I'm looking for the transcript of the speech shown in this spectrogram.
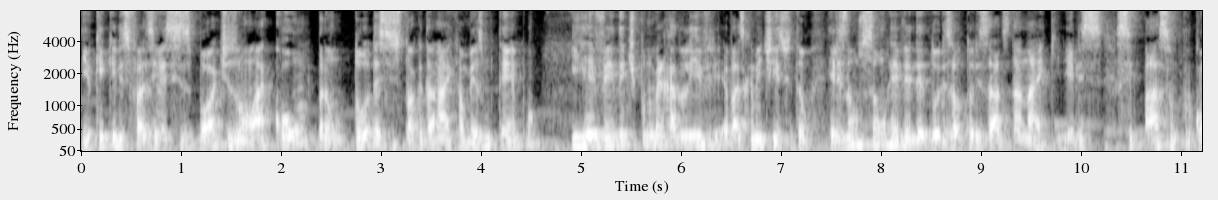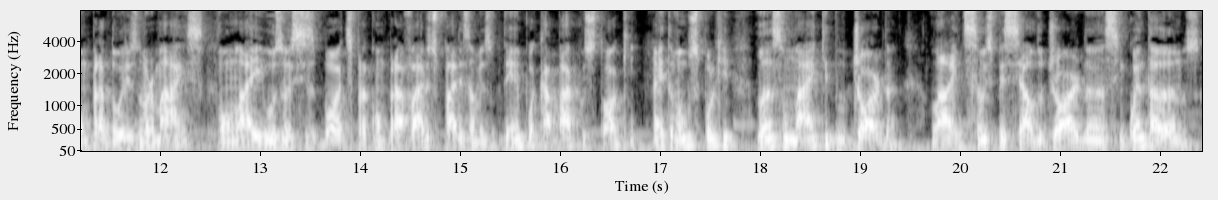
E o que, que eles faziam? Esses bots vão lá, compram todo esse estoque da Nike ao mesmo tempo e revendem, tipo, no Mercado Livre. É basicamente isso. Então, eles não são revendedores autorizados da Nike. Eles se passam por compradores normais, vão lá e usam esses bots para comprar vários pares ao mesmo tempo, acabar com o estoque. Né? Então, vamos supor que lança um Nike do Jordan, lá, edição especial do Jordan 50 anos.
